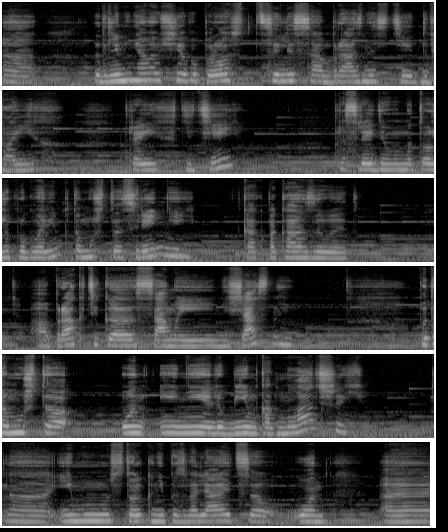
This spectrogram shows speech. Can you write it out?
А, для меня вообще вопрос целесообразности двоих, троих детей. Про среднего мы тоже поговорим, потому что средний, как показывает а, практика, самый несчастный, потому что он и не любим как младший, э, ему столько не позволяется, он э,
